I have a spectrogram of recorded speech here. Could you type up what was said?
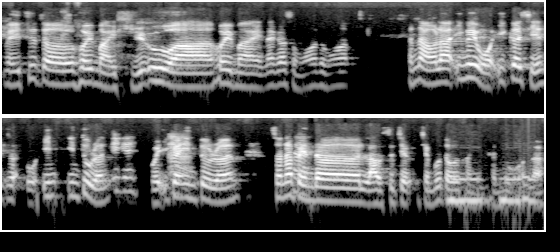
每次都会买食物啊，会买那个什么什么，很好啦，因为我一个学生，我印印度人，我一个嗯印度人，所以那边的老师全全部都很很我的，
